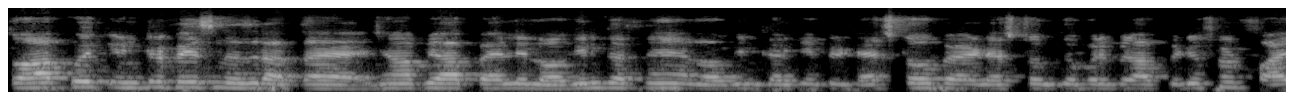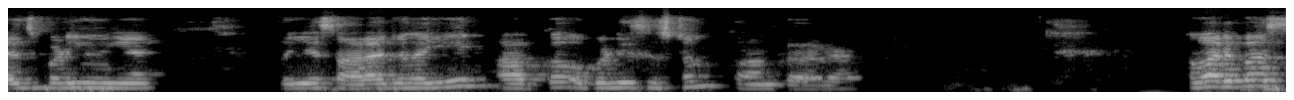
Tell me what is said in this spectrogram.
तो आपको एक इंटरफेस नज़र आता है, जहाँ पे आप पहले लॉगिन करते हैं लॉगिन करके फिर डेस्कटॉप है डेस्कटॉप के ऊपर फिर आपकी डिफरेंट फाइल्स पड़ी हुई हैं। तो ये सारा जो है, ये आपका ऑपरेटिंग सिस्टम काम कर रहा है। हमारे पास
